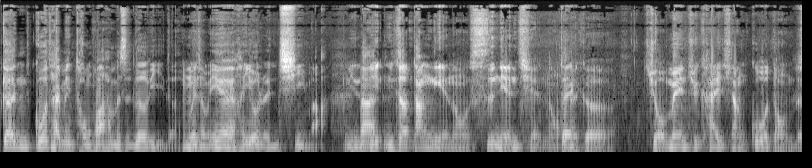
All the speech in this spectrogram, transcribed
跟郭台铭同花，他们是乐意的。为什么？因为很有人气嘛。你你你知道当年哦，四年前哦，那个九妹去开箱郭董的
